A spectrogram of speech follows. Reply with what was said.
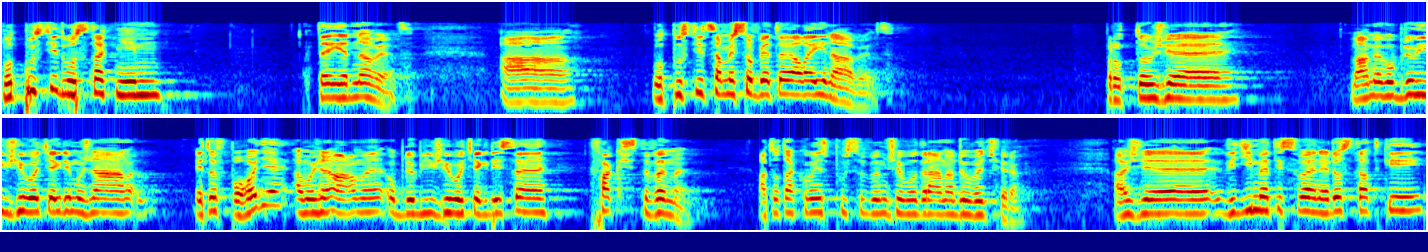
odpustit ostatním, to je jedna věc. A odpustit sami sobě, to je ale jiná věc. Protože máme v období v životě, kdy možná je to v pohodě a možná máme období v životě, kdy se fakt štveme. A to takovým způsobem, že od rána do večera. A že vidíme ty svoje nedostatky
